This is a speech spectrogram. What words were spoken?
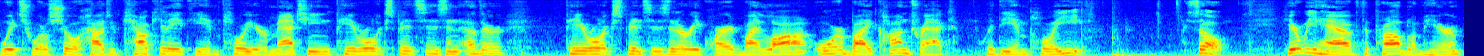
which will show how to calculate the employer matching payroll expenses and other payroll expenses that are required by law or by contract with the employee. So, here we have the problem here.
